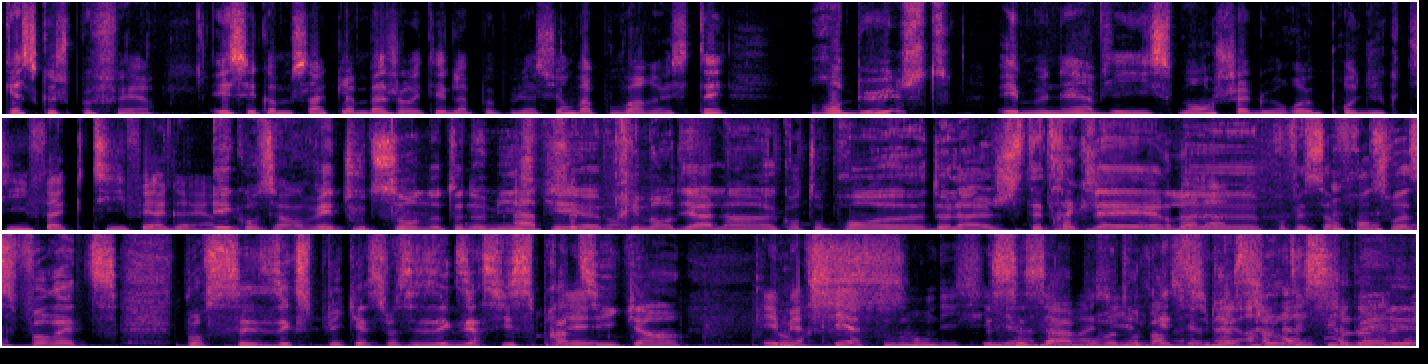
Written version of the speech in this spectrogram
qu'est-ce que je peux faire? Et c'est comme ça que la majorité de la population va pouvoir rester robuste et mener un vieillissement chaleureux, productif, actif et agréable. Et conserver toute son autonomie, ce qui est primordial hein, quand on prend euh, de l'âge. C'était très clair, le professeur Françoise Foretz, pour ses explications, ses exercices pratiques. Et, hein. Et merci à tout le monde ici. C'est hein, ça, pour votre participation. Se lever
